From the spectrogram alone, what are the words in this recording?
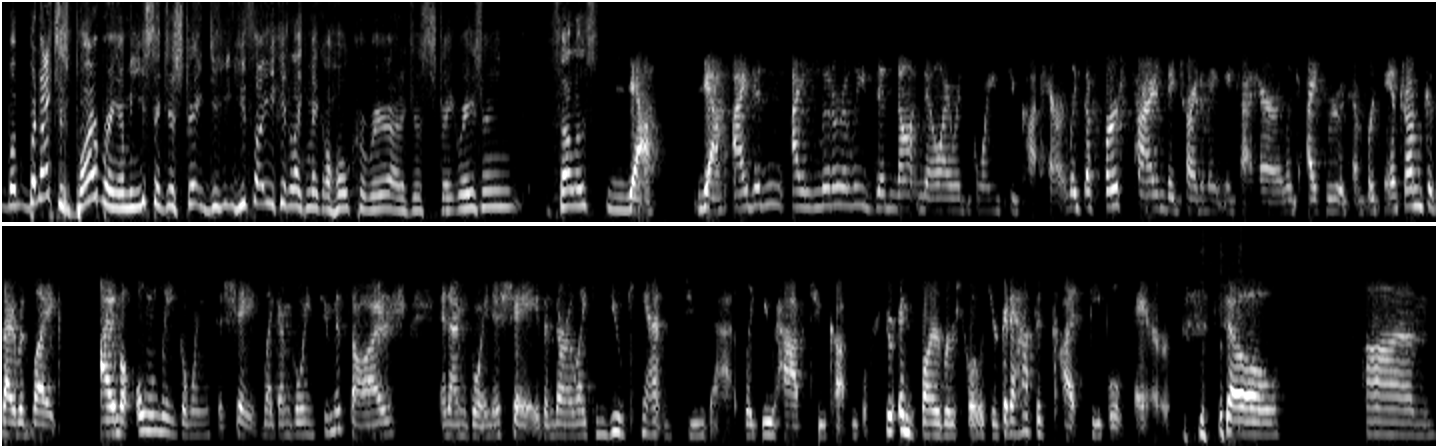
but but not just barbering. I mean, you said just straight. Did you, you thought you could like make a whole career out of just straight razoring fellas? Yeah, yeah. I didn't. I literally did not know I was going to cut hair. Like the first time they tried to make me cut hair, like I threw a temper tantrum because I was like, I'm only going to shave. Like I'm going to massage and I'm going to shave. And they're like, you can't do that. Like you have to cut people. You're in barber school. Like you're gonna have to cut people's hair. so um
